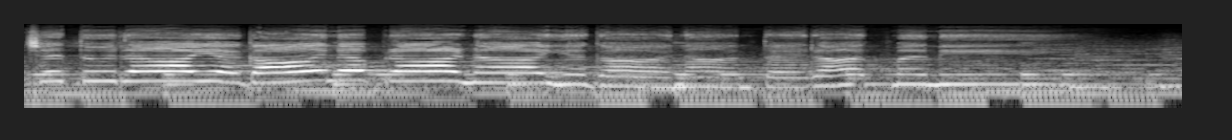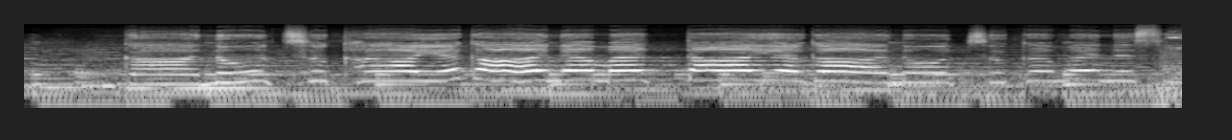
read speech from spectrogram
गानचतुराय गानप्राणाय गानान्तरात्मने गानोत्सुखाय गानमत्ताय गानोत्सुकमनसे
